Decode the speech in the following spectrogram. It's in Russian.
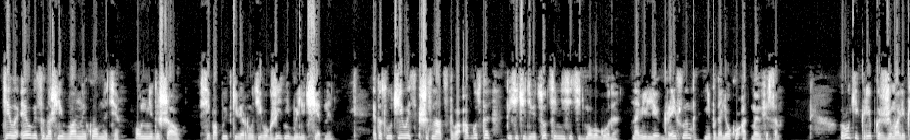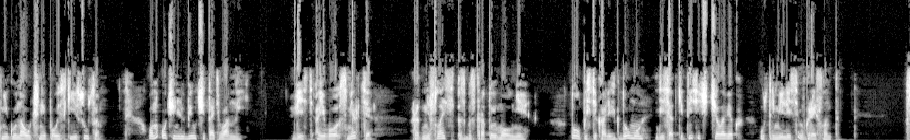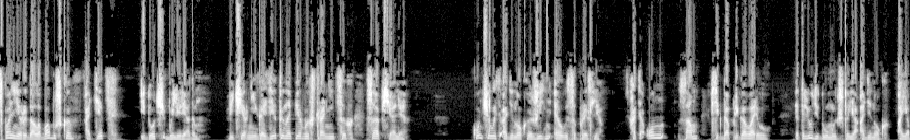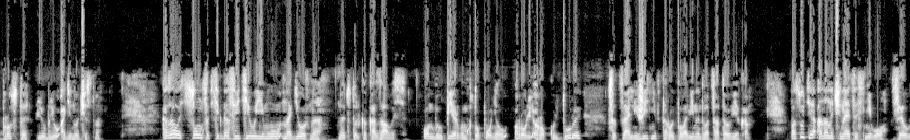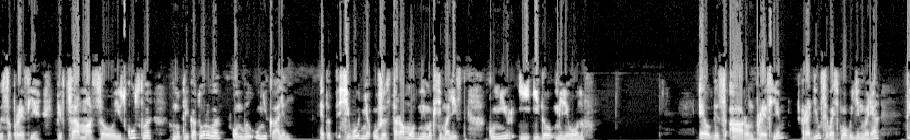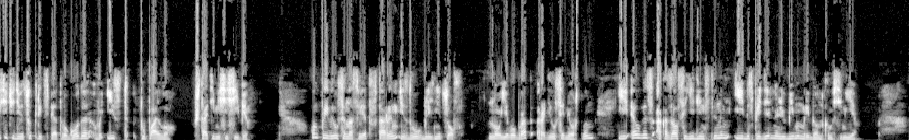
Тело Элвиса нашли в ванной комнате. Он не дышал. Все попытки вернуть его к жизни были тщетны. Это случилось 16 августа 1977 года на вилле Грейсленд неподалеку от Мемфиса. Руки крепко сжимали книгу Научные поиски Иисуса. Он очень любил читать в ванной. Весть о его смерти разнеслась с быстротой молнии. Толпы стекались к дому, десятки тысяч человек устремились в Грейсленд. В спальне рыдала бабушка, отец и дочь были рядом. Вечерние газеты на первых страницах сообщали: кончилась одинокая жизнь Элвиса Пресли. Хотя он сам всегда приговаривал: "Это люди думают, что я одинок, а я просто люблю одиночество". Казалось, солнце всегда светило ему надежно, но это только казалось. Он был первым, кто понял роль рок-культуры в социальной жизни второй половины XX века. По сути, она начинается с него, с Элвиса Пресли, певца массового искусства, внутри которого он был уникален. Этот сегодня уже старомодный максималист, кумир и идол миллионов. Элвис Аарон Пресли родился 8 января 1935 года в Ист-Тупайло, в штате Миссисипи. Он появился на свет вторым из двух близнецов – но его брат родился мертвым, и Элвис оказался единственным и беспредельно любимым ребенком в семье.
